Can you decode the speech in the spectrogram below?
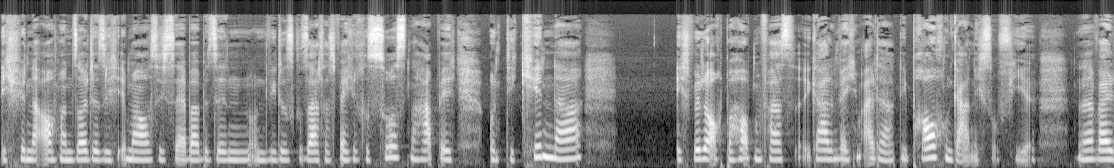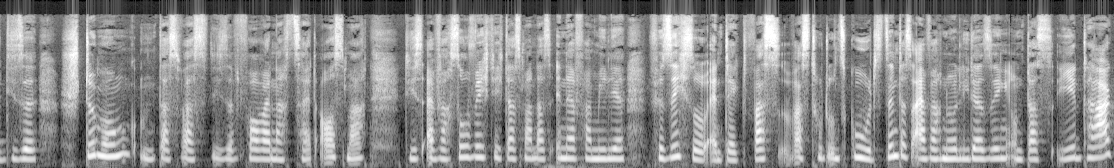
ich finde auch, man sollte sich immer auf sich selber besinnen und wie du es gesagt hast, welche Ressourcen habe ich? Und die Kinder, ich würde auch behaupten, fast egal in welchem Alter, die brauchen gar nicht so viel. Ne? Weil diese Stimmung und das, was diese Vorweihnachtszeit ausmacht, die ist einfach so wichtig, dass man das in der Familie für sich so entdeckt. Was, was tut uns gut? Sind es einfach nur Lieder singen und das jeden Tag?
